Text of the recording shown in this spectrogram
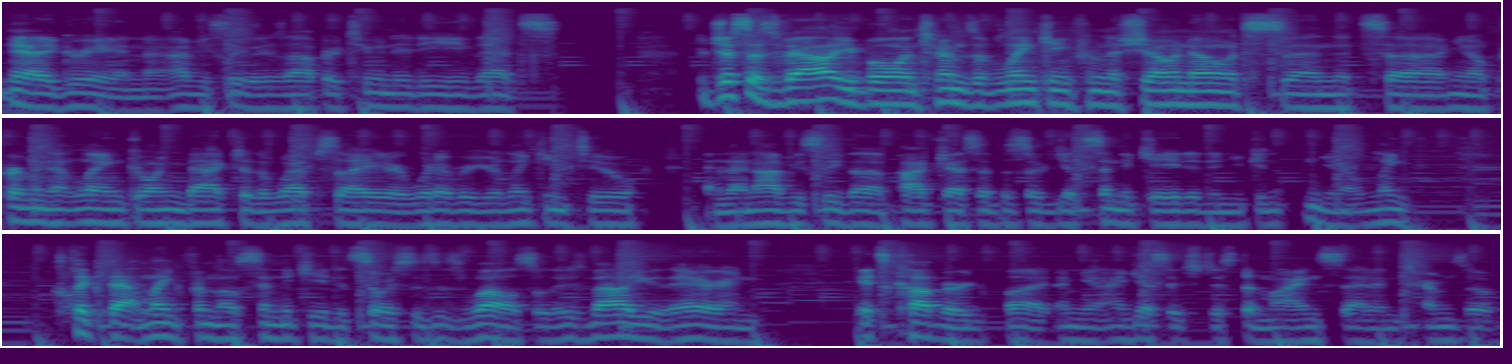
Yeah, I agree. And obviously, there's opportunity that's just as valuable in terms of linking from the show notes and it's a you know permanent link going back to the website or whatever you're linking to and then obviously the podcast episode gets syndicated and you can you know link click that link from those syndicated sources as well. So there's value there and it's covered. But I mean, I guess it's just a mindset in terms of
